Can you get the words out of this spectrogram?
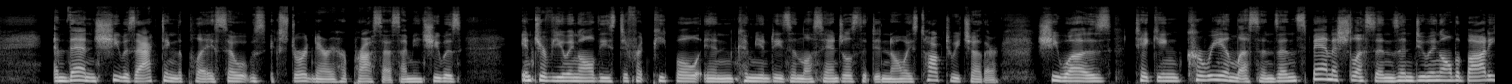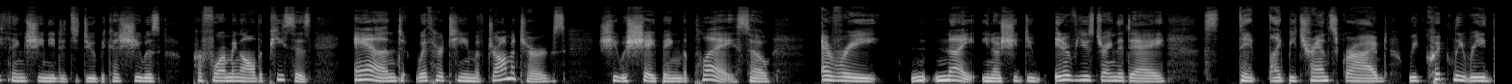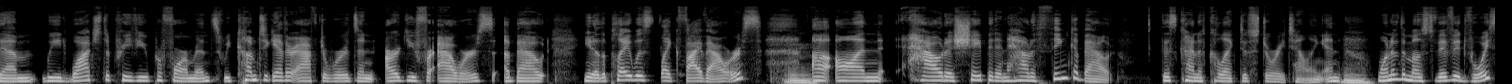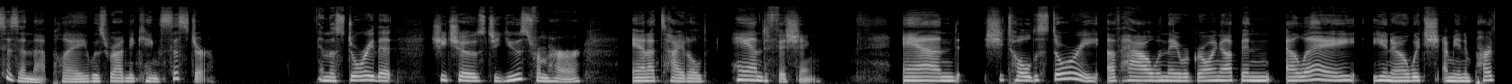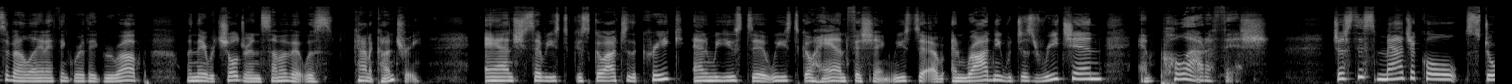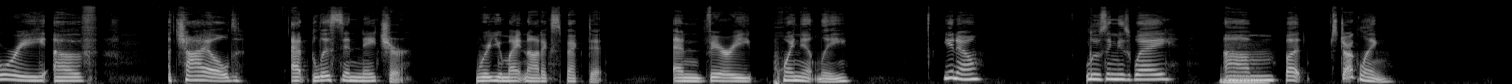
And then she was acting the play. So it was extraordinary, her process. I mean, she was interviewing all these different people in communities in Los Angeles that didn't always talk to each other. She was taking Korean lessons and Spanish lessons and doing all the body things she needed to do because she was performing all the pieces. And with her team of dramaturgs, she was shaping the play. So every night, you know, she'd do interviews during the day, they'd like be transcribed. We'd quickly read them. We'd watch the preview performance. We'd come together afterwards and argue for hours about, you know, the play was like five hours mm. uh, on how to shape it and how to think about this kind of collective storytelling. And yeah. one of the most vivid voices in that play was Rodney King's sister. And the story that she chose to use from her, Anna titled Hand Fishing. And she told a story of how when they were growing up in LA, you know, which I mean, in parts of LA, and I think where they grew up when they were children, some of it was kind of country. And she said we used to just go out to the creek and we used to we used to go hand fishing. We used to uh, and Rodney would just reach in and pull out a fish. Just this magical story of a child at bliss in nature where you might not expect it. And very poignantly you know, losing his way, mm. um, but struggling,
